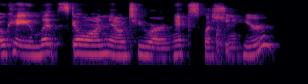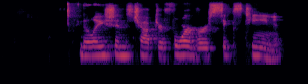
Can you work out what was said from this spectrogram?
Okay, let's go on now to our next question here. Galatians chapter 4, verse 16.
